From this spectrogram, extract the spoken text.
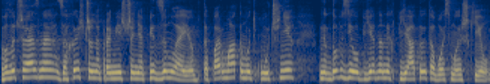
Величезне захищене приміщення під землею тепер матимуть учні невдовзі об'єднаних п'ятої та восьмої шкіл.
